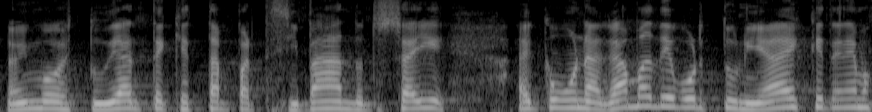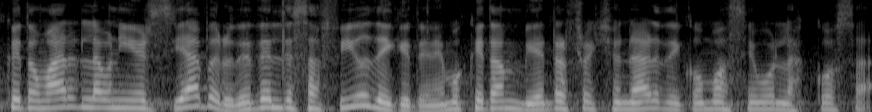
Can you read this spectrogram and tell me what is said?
los mismos estudiantes que están participando. Entonces hay, hay como una gama de oportunidades que tenemos que tomar en la universidad, pero desde el desafío de que tenemos que también reflexionar de cómo hacemos las cosas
